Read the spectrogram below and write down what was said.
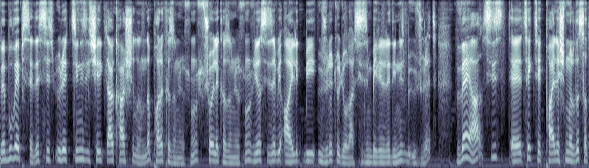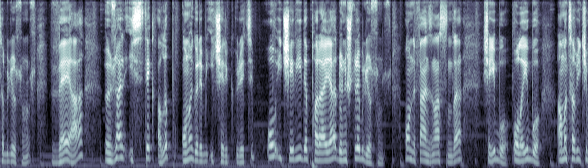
ve bu web sitede siz ürettiğiniz içerikler karşılığında para kazanıyorsunuz. Şöyle kazanıyorsunuz ya size bir aylık bir ücret ödüyorlar sizin belirlediğiniz bir ücret veya siz e, tek tek paylaşımları da satabiliyorsunuz veya özel istek alıp ona göre bir içerik üretip o içeriği de paraya dönüştürebiliyorsunuz. OnlyFans'in aslında şeyi bu, olayı bu. Ama tabii ki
